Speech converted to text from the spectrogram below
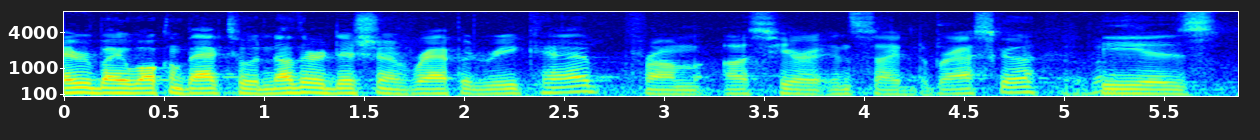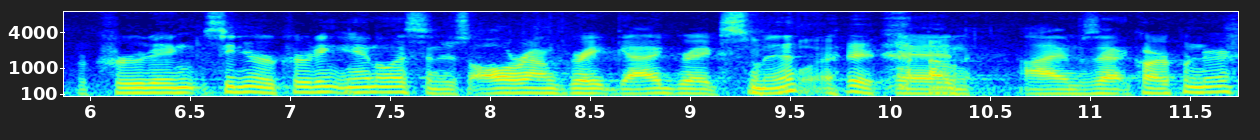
Hey, everybody, welcome back to another edition of Rapid Recap from us here at Inside Nebraska. He is recruiting, senior recruiting analyst, and just all around great guy, Greg Smith. And I'm Zack Carpenter.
